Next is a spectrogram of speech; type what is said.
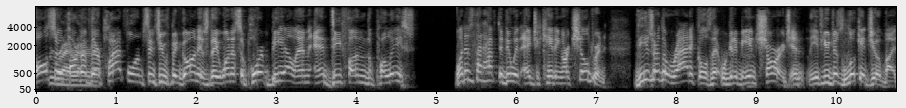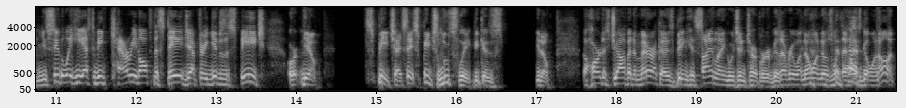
Also, right, part right, of their platform since you've been gone is they want to support BLM and defund the police. What does that have to do with educating our children? These are the radicals that were going to be in charge. And if you just look at Joe Biden, you see the way he has to be carried off the stage after he gives a speech, or, you know, speech. I say speech loosely because, you know, the hardest job in America is being his sign language interpreter because everyone, no one knows what the hell's going on.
